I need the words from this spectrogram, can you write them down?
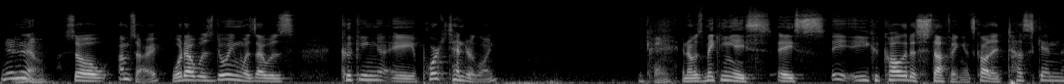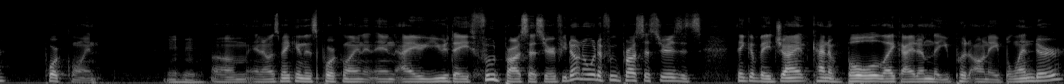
No, no, no. So I'm sorry. What I was doing was I was cooking a pork tenderloin, Okay. and I was making a, a, you could call it a stuffing. It's called a Tuscan pork loin. Mm-hmm. Um, and I was making this pork loin, and, and I used a food processor. If you don't know what a food processor is, it's think of a giant kind of bowl-like item that you put on a blender.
